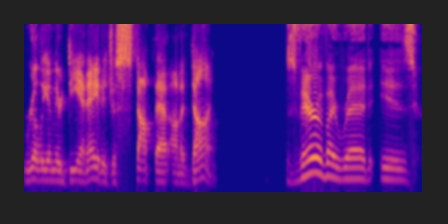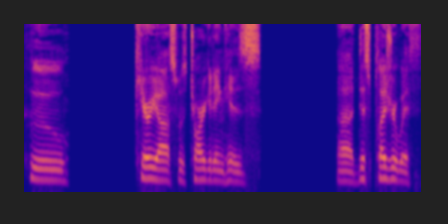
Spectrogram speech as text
really in their DNA to just stop that on a dime. Zverev, I read, is who Kyrgios was targeting his uh, displeasure with,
